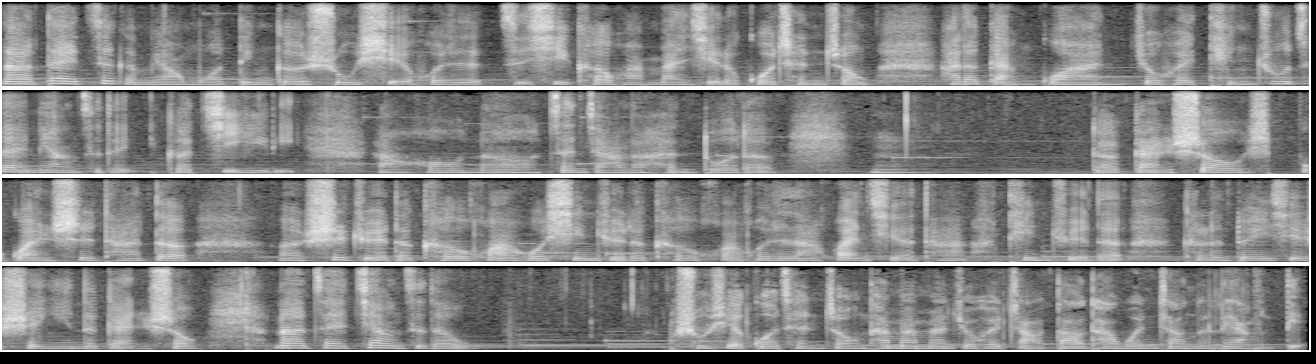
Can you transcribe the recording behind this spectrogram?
那在这个描摹、定格、书写，或是仔细刻画、慢写的过程中，他的感官就会停驻在那样子的一个记忆里，然后呢，增加了很多的嗯的感受。不管是他的呃视觉的刻画，或心觉的刻画，或是他唤起了他听觉的可能对一些声音的感受。那在这样子的。书写过程中，他慢慢就会找到他文章的亮点，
